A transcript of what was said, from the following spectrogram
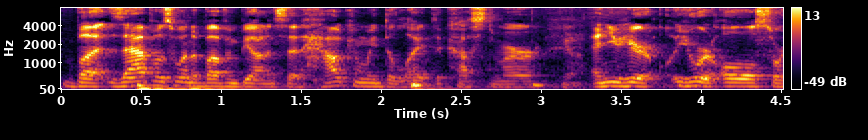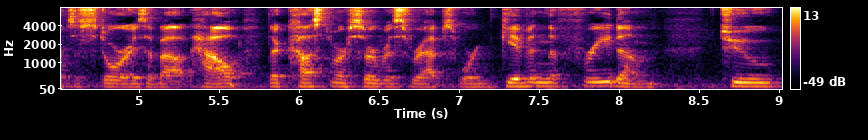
But Zappos went above and beyond and said, "How can we delight the customer?" Yeah. And you hear you heard all sorts of stories about how their customer service reps were given the freedom to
